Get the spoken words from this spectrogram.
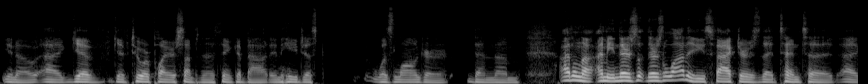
you know, uh, give give tour players something to think about, and he just was longer than them. I don't know. I mean, there's there's a lot of these factors that tend to uh,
